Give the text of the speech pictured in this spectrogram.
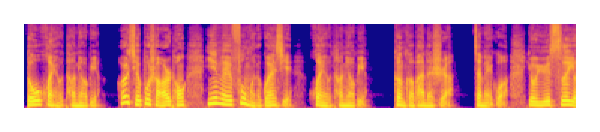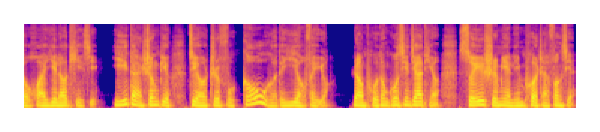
都患有糖尿病，而且不少儿童因为父母的关系患有糖尿病。更可怕的是啊，在美国，由于私有化医疗体系，一旦生病就要支付高额的医药费用，让普通工薪家庭随时面临破产风险。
